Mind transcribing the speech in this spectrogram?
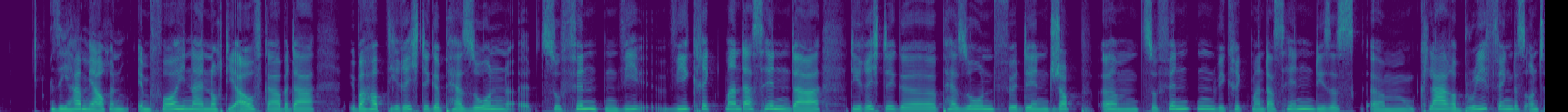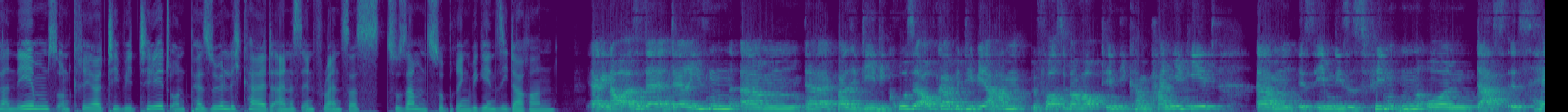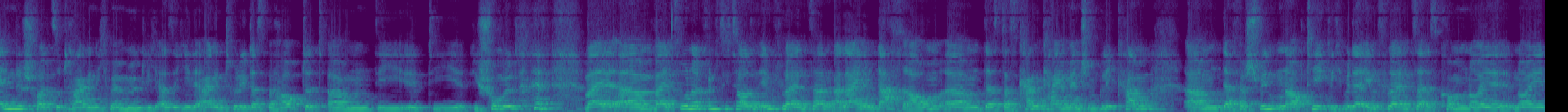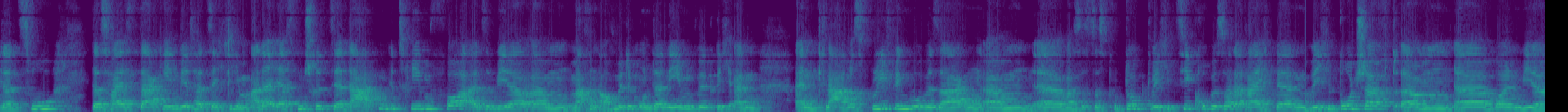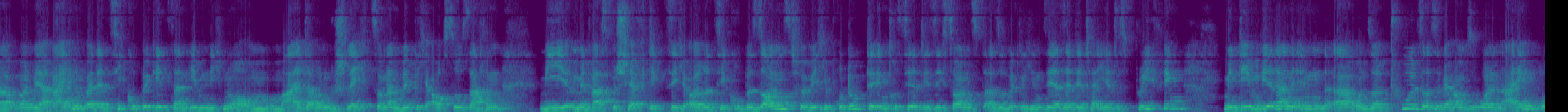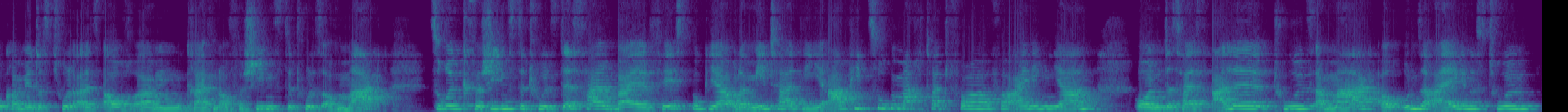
Sie haben ja auch in, im Vorhinein noch die Aufgabe, da überhaupt die richtige Person äh, zu finden. Wie, wie kriegt man das hin, da die richtige Person für den Job ähm, zu finden? Wie kriegt man das hin, dieses ähm, klare Briefing des Unternehmens und Kreativität und Persönlichkeit eines Influencers zusammenzubringen? Wie gehen Sie daran? Ja, genau. Also der, der Riesen, ähm, äh, quasi die, die große Aufgabe, die wir haben, bevor es überhaupt in die Kampagne geht, ähm, ist eben dieses Finden und das ist händisch heutzutage nicht mehr möglich. Also jede Agentur, die das behauptet, ähm, die, die, die schummelt, weil ähm, bei 250.000 Influencern allein im Dachraum, ähm, das, das kann kein Mensch im Blick haben. Ähm, da verschwinden auch täglich wieder Influencer, es kommen neue, neue dazu. Das heißt, da gehen wir tatsächlich im allerersten Schritt sehr datengetrieben vor. Also wir ähm, machen auch mit dem Unternehmen wirklich ein, ein klares Briefing, wo wir sagen, ähm, äh, was ist das Produkt, welche Zielgruppe soll erreicht werden, welche Botschaft ähm, äh, wollen, wir, wollen wir erreichen. Und bei der Zielgruppe geht es dann eben nicht nur um, um Alter und Geschlecht, sondern wirklich auch so Sachen wie mit was beschäftigt sich eure Zielgruppe sonst, für welche Produkte interessiert die sich sonst. Also wirklich ein sehr, sehr detailliertes Briefing mit dem wir dann in äh, unseren Tools, also wir haben sowohl ein eigenprogrammiertes Tool als auch ähm, greifen auf verschiedenste Tools auf dem Markt zurück. Verschiedenste Tools deshalb, weil Facebook ja oder Meta die API zugemacht hat vor, vor einigen Jahren. Und das heißt, alle Tools am Markt, auch unser eigenes Tool,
